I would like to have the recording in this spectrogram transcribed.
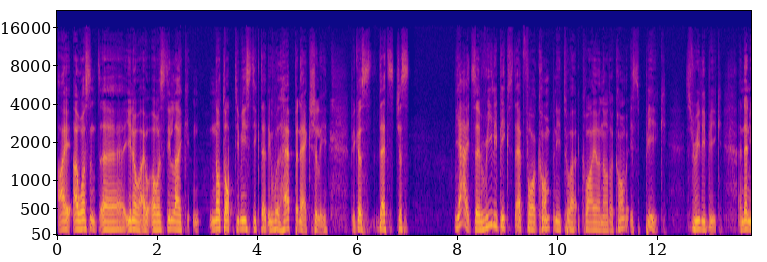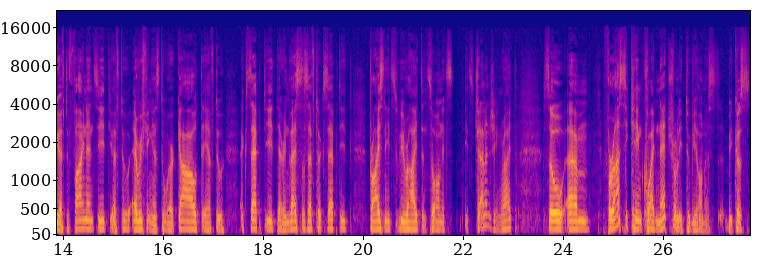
i i wasn't uh, you know I, I was still like not optimistic that it will happen actually because that's just yeah, it's a really big step for a company to acquire another company. It's big. It's really big. And then you have to finance it. You have to, everything has to work out. They have to accept it. Their investors have to accept it. Price needs to be right and so on. It's, it's challenging, right? So um, for us, it came quite naturally, to be honest, because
